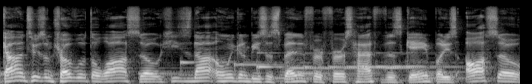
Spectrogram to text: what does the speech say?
got into some trouble with the law, so he's not only going to be suspended for the first half of this game, but he's also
